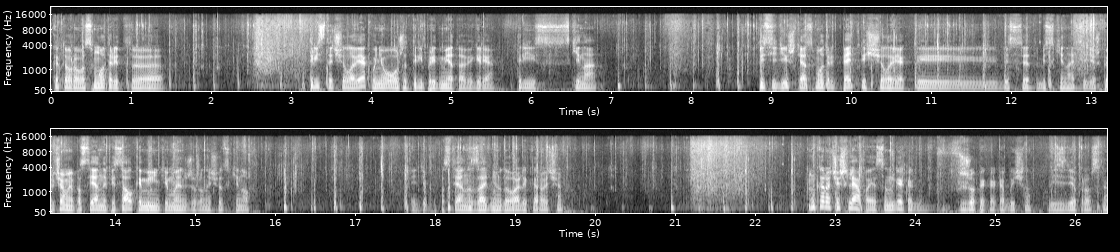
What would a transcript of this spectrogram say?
которого смотрит э, 300 человек, у него уже три предмета в игре. Три скина. Ты сидишь, тебя смотрит 5000 человек, ты без, это, без скина сидишь. Причем я постоянно писал комьюнити-менеджеру насчет скинов. И типа постоянно заднюю давали, короче. Ну, короче, шляпа СНГ как в жопе, как обычно. Везде просто.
